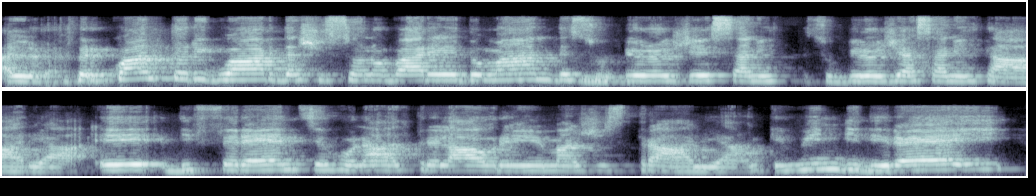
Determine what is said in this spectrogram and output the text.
Allora, per quanto riguarda, ci sono varie domande su mm. biologia, su biologia, sanitaria e differenze con altre lauree magistrali anche, quindi direi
